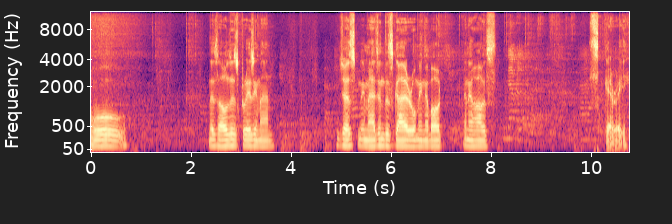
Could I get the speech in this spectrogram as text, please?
Oh. This house is crazy, man. Just imagine this guy roaming about in a house. Scary.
